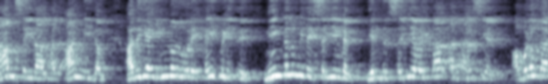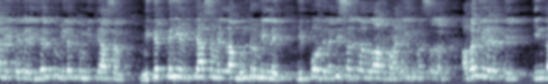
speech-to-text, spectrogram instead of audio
நாம் செய்தால் அது ஆன்மீகம். அதையே இன்னொருவரை கைப்பிடித்து நீங்களும் இதை செய்யுங்கள் என்று செய்ய வைத்தால் அது அரசியல். அவ்வளவுதானே தவிர இதற்கும் இதற்கும் வித்தியாசம். மிகப்பெரிய வித்தியாசம் எல்லாம் ஒன்றும் இல்லை இப்போது நபி ஸல்லல்லாஹு அலைஹி வசல்லம் அவர்களிடத்தில் இந்த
